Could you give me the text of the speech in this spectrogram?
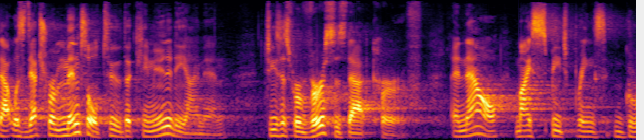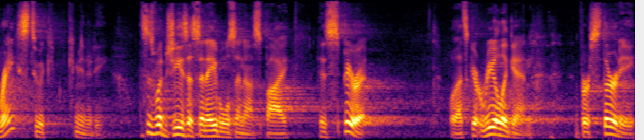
that was detrimental to the community I'm in, Jesus reverses that curve. And now my speech brings grace to a community. This is what Jesus enables in us by his Spirit. Well, let's get real again. Verse 30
